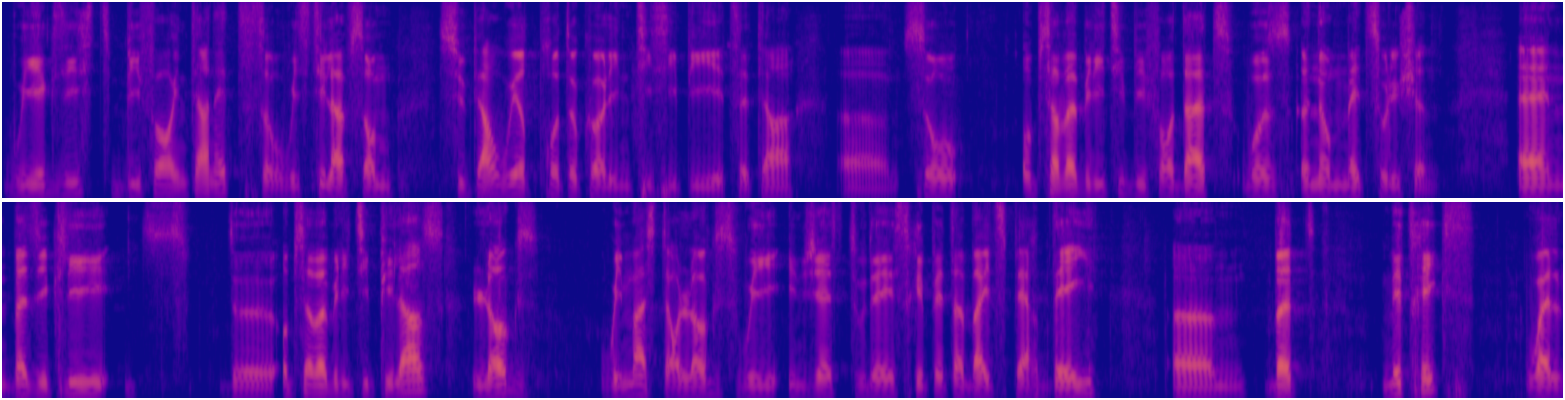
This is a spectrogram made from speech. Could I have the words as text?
we exist before internet, so we still have some super weird protocol in TCP, etc. Uh, so observability before that was a homemade solution. And basically, the observability pillars, logs, we master logs, we ingest today three petabytes per day. Um, but metrics, well,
